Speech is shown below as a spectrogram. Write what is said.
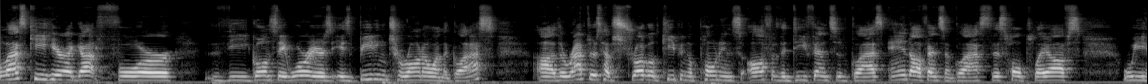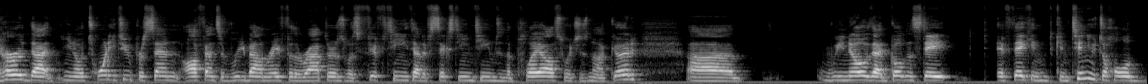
last key here I got for the Golden State Warriors is beating Toronto on the glass. Uh, the Raptors have struggled keeping opponents off of the defensive glass and offensive glass this whole playoffs. We heard that, you know, 22% offensive rebound rate for the Raptors was 15th out of 16 teams in the playoffs, which is not good. Uh, we know that Golden State, if they can continue to hold,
